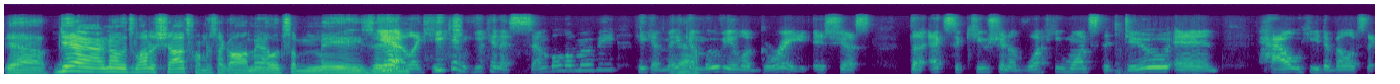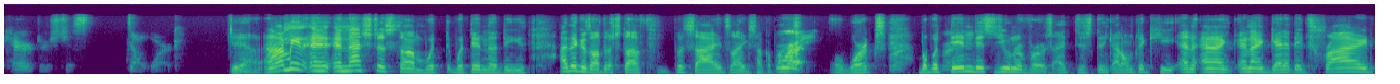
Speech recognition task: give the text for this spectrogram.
Yeah, yeah, I know. There's a lot of shots where I'm just like, oh man, that looks amazing. Yeah, like he can he can assemble a movie. He can make Yeah. a movie look great. It's just the execution of what he wants to do and how he develops the characters just don't work. Yeah, and I mean, and, and that's just um with within the i think there's other stuff besides like Sucker Punch Right. works, Right. but within this universe, I just think I don't think he and and I and I get it. They tried.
